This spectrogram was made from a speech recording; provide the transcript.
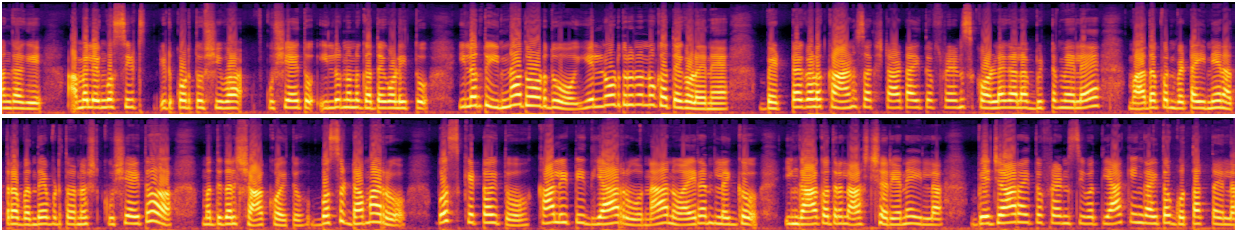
ಹಂಗಾಗಿ ಆಮೇಲೆ ಹೆಂಗೋ ಸೀಟ್ ಇಟ್ಕೊಡ್ತು ಶಿವ. ಖುಷಿ ಆಯಿತು ಇಲ್ಲೂ ನನಗೆ ಗದ್ದೆಗಳಿತ್ತು ಇಲ್ಲಂತೂ ಇನ್ನೂ ದೊಡ್ಡದು. ಎಲ್ಲಿ ನೋಡಿದ್ರೂ ಗದ್ದೆಗಳೇನೆ ಬೆಟ್ಟಗಳು ಕಾಣಿಸೋಕೆ ಸ್ಟಾರ್ಟ್ ಆಯಿತು ಫ್ರೆಂಡ್ಸ್ ಕೊಳ್ಳೆಗಾಲ ಬಿಟ್ಟ ಮೇಲೆ ಮಾದಪ್ಪನ ಬೆಟ್ಟ ಇನ್ನೇನು ಹತ್ರ ಬಂದೇ ಬಿಡ್ತು ಅನ್ನೋಷ್ಟು ಖುಷಿ ಆಯಿತು. ಮಧ್ಯದಲ್ಲಿ ಶಾಕ್ ಹೋಯ್ತು. ಬಸ್ ಡಮಾರು. ಬಸ್ ಕೆಟ್ಟೋಯ್ತು. ಕಾಲಿಟ್ಟಿದ್ದು ಯಾರು? ನಾನು, ಐರನ್ ಲೆಗ್ಗು ಹಿಂಗಾಗೋದ್ರಲ್ಲಿ ಆಶ್ಚರ್ಯನೇ ಇಲ್ಲ. ಬೇಜಾರಾಯಿತು ಫ್ರೆಂಡ್ಸ್ ಇವತ್ತು ಯಾಕೆ ಹಿಂಗಾಯ್ತೋ ಗೊತ್ತಾಗ್ತಾ ಇಲ್ಲ.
